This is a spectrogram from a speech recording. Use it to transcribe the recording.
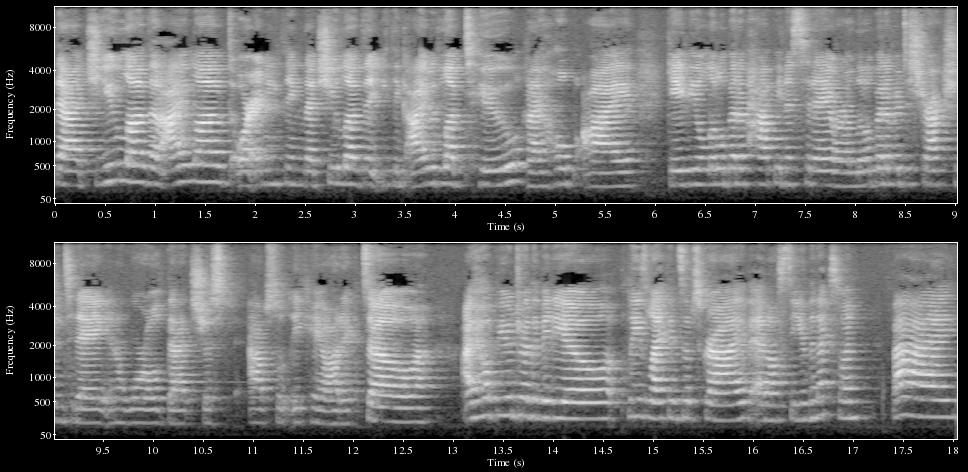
that you love that I loved or anything that you love that you think I would love too. I hope I gave you a little bit of happiness today or a little bit of a distraction today in a world that's just absolutely chaotic. So I hope you enjoyed the video. Please like and subscribe and I'll see you in the next one. Bye!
